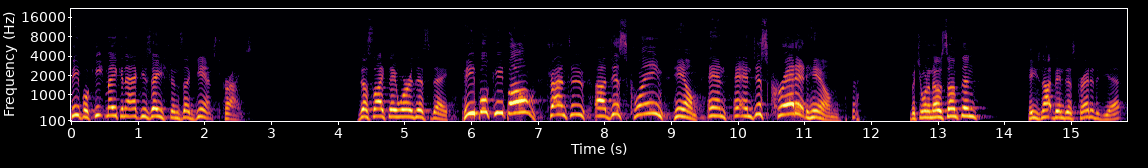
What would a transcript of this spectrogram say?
people keep making accusations against Christ just like they were this day. People keep on trying to uh, disclaim him and, and discredit him. but you want to know something? He's not been discredited yet.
